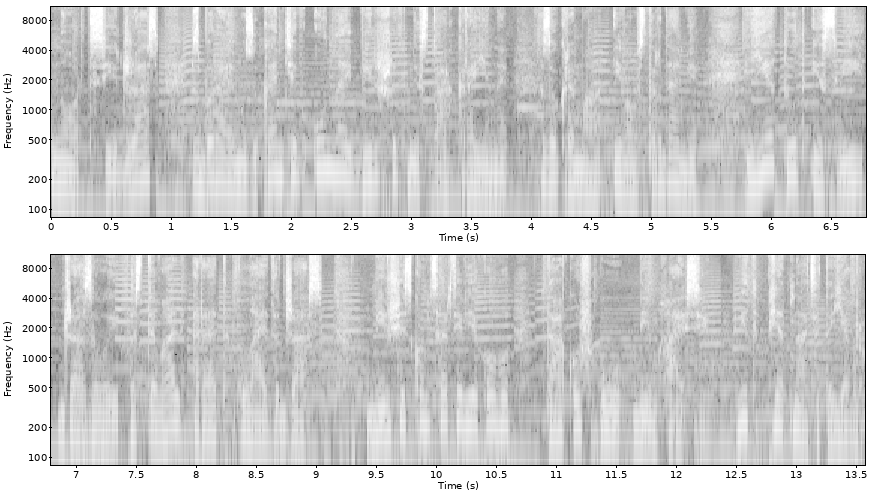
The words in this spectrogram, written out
North Sea Jazz збирає музикантів у найбільших містах країни, зокрема і в Амстердамі. Є тут і свій джазовий фестиваль Red Light Jazz, більшість концертів якого також у Bimhuis і від 15 євро.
